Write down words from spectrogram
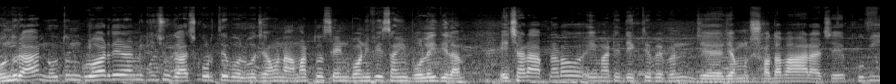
বন্ধুরা, নতুন গ্রোয়ারদের আমি কিছু গাছ করতে বলব, যেমন আমার তো সেন্ট বনিফিস আমি বলেই দিলাম। এছাড়া আপনারাও এই মাঠে দেখতে পাবেন যে যেমন সদাবাহার আছে, খুবই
